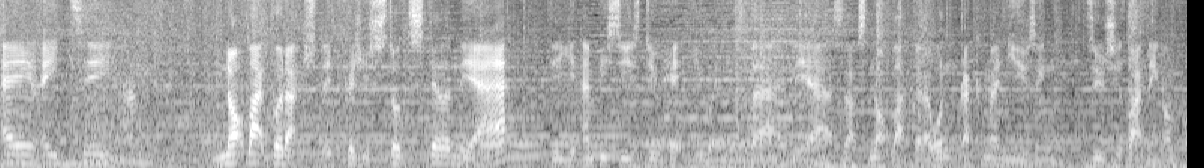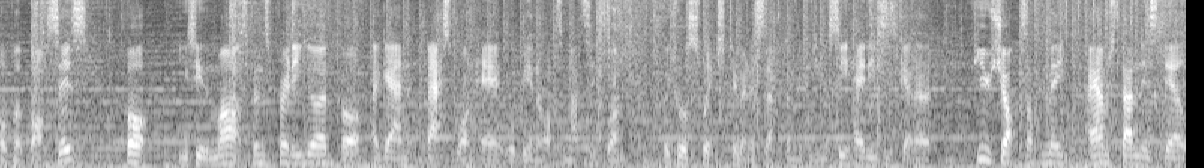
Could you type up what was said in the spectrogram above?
aim, AT, and not that good actually because you stood still in the air. The NPCs do hit you when you're there in the air, so that's not that good. I wouldn't recommend using Zeus's Lightning on other bosses. But you can see the marksman's pretty good, but again, best one here will be an automatic one, which we'll switch to in a second because you can see Hades is getting a few shots off me. I am standing still,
